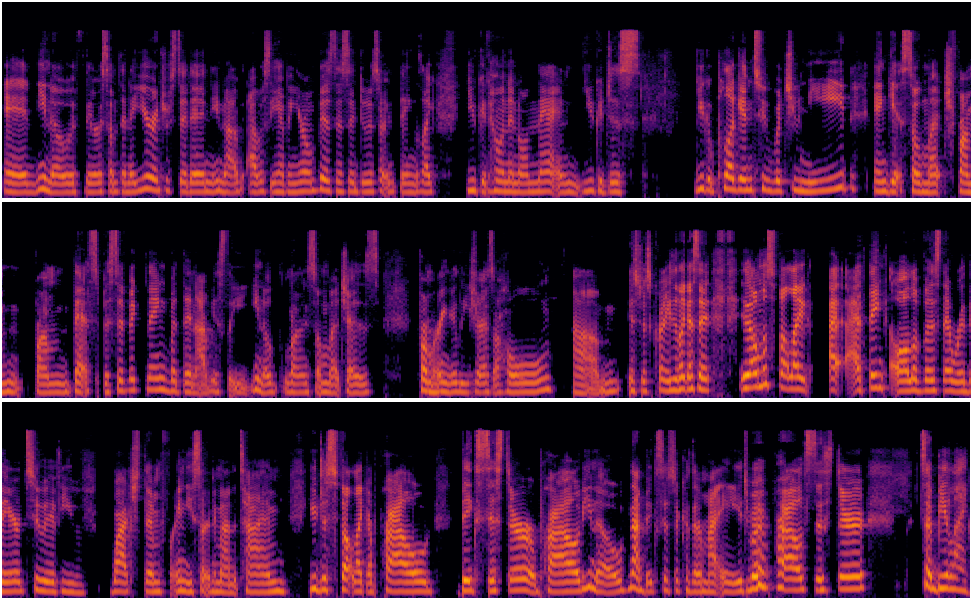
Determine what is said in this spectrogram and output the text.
And you know if there's something that you're interested in you know obviously having your own business and doing certain things like you could hone in on that and you could just you could plug into what you need and get so much from from that specific thing but then obviously you know learn so much as from earn your leisure as a whole. Um it's just crazy. Like i said it almost felt like I, I think all of us that were there too if you've watched them for any certain amount of time you just felt like a proud big sister or proud you know not big sister because they're my age but proud sister to be like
